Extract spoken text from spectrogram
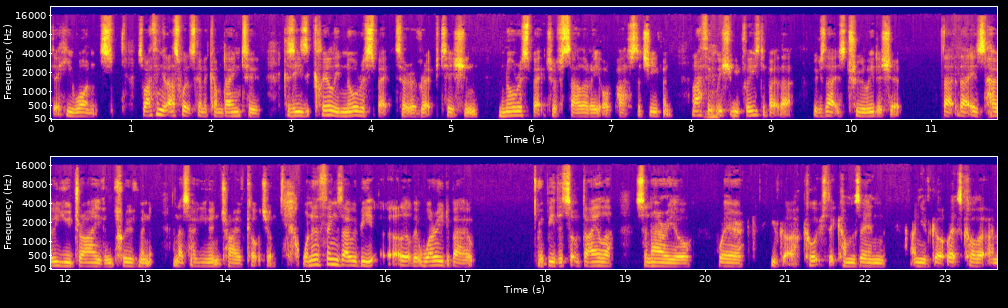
that he wants. So I think that's what it's going to come down to because he's clearly no respecter of reputation, no respecter of salary or past achievement. And I think we should be pleased about that because that is true leadership. That that is how you drive improvement and that's how you drive culture. One of the things I would be a little bit worried about would be the sort of Deila scenario where you've got a coach that comes in and you've got, let's call it an,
